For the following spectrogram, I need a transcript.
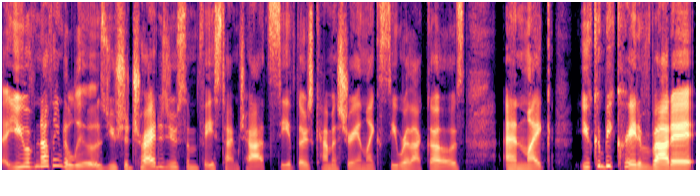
it. You have nothing to lose. You should try to do some FaceTime chats, see if there's chemistry and like see where that goes. And like you can be creative about it.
